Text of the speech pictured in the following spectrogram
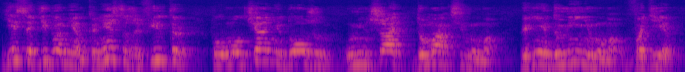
есть один момент. Конечно же, фильтр по умолчанию должен уменьшать до максимума, вернее до минимума в воде.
